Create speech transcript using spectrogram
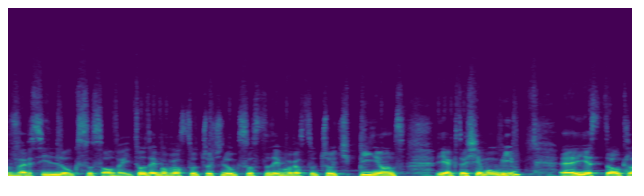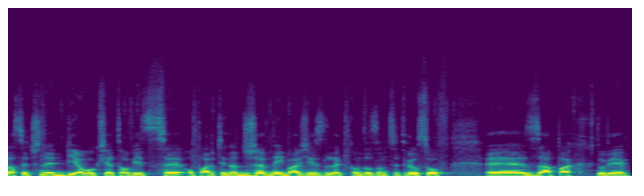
w wersji luksusowej. Tutaj po prostu czuć luksus, tutaj po prostu czuć pieniądz, jak to się mówi. E, Jest to klasyczny białokwiatowiec e, oparty na drzewnej bazie z lekką dozą cytrusów. E, Zapach, który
